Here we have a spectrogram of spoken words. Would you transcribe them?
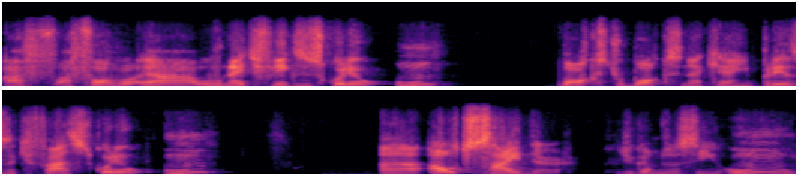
a, a forma, a, o Netflix escolheu um box to box, né, que é a empresa que faz, escolheu um uh, outsider, digamos assim, um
